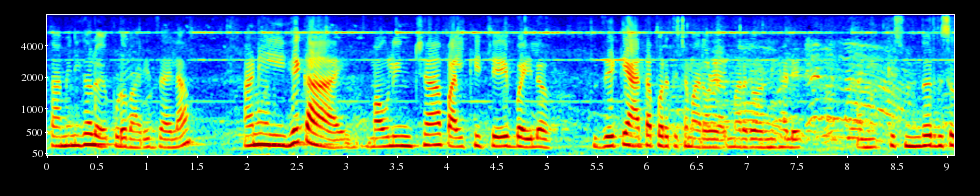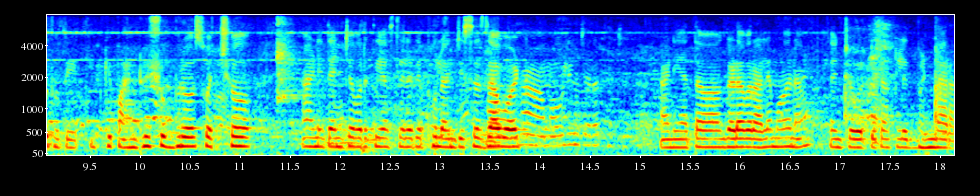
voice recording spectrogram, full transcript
आता आम्ही निघालोय पुढं बारीत जायला. आणि हे काय? माऊलींच्या पालखीचे बैल जे की आता परतीच्या मार्गावर मार्गावर निघाले आणि इतके सुंदर दिसत होते. इतकी पांढरी शुभ्र स्वच्छ आणि त्यांच्यावरती असलेल्या त्या फुलांची सजावट. आणि आता गडावर आल्यामुळं ना त्यांच्यावरती टाकलेत भंडारा.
